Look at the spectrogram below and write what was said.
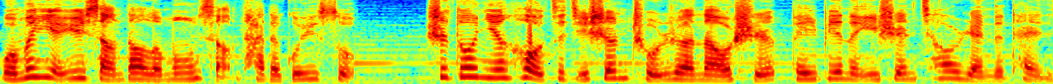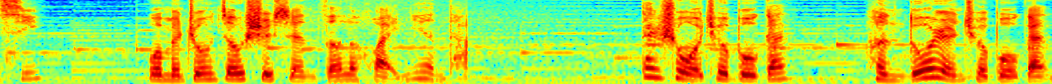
我们也预想到了梦想，它的归宿是多年后自己身处热闹时，悲边的一声悄然的叹息。我们终究是选择了怀念它，但是我却不甘，很多人却不甘，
